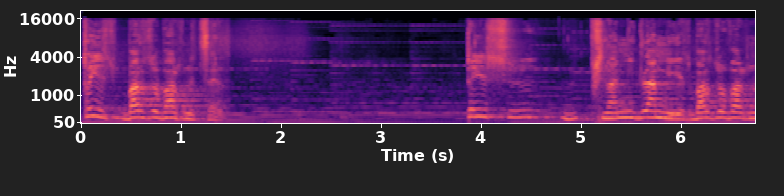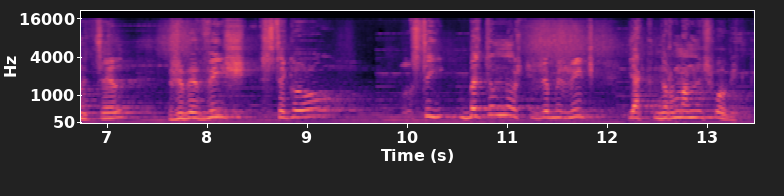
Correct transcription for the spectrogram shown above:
To jest bardzo ważny cel. To jest, y, przynajmniej dla mnie, jest bardzo ważny cel, żeby wyjść z tego, z tej bezdomności, żeby żyć jak normalny człowiek.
